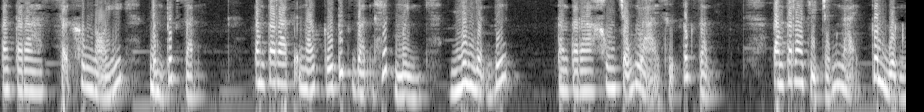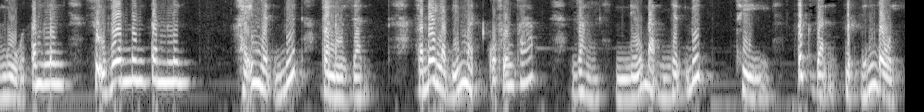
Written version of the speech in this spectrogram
Tantara sẽ không nói đừng tức giận. Tantara sẽ nói cứ tức giận hết mình, Nhưng nhận biết Tantara không chống lại sự tức giận. Tantara chỉ chống lại cơn buồn ngủ tâm linh, Sự vô minh tâm linh. Hãy nhận biết và nổi giận. Và đây là bí mật của phương pháp Rằng nếu bạn nhận biết Thì tức giận được biến đổi,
